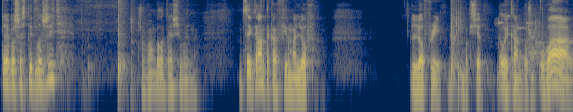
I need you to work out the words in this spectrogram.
Треба щось підложити, щоб вам було краще видно. Це екран така фірма Льов. Льофрі. Вообще. О, екран боже. Вау!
